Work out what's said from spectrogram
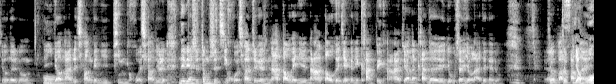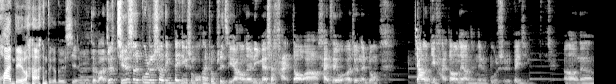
就那种一定要拿着枪跟你拼火枪，就是那边是中世纪火枪，这边是拿刀给你拿刀和剑给你砍对砍啊，这样能砍得有声有来的那种，就比较魔幻，对吧？这个东西，嗯，对吧？就其实是故事设定背景是魔幻中世纪，然后呢，里面是海盗啊、海贼王啊，就那种加勒比海盗那样的那种故事背景。然后呢，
